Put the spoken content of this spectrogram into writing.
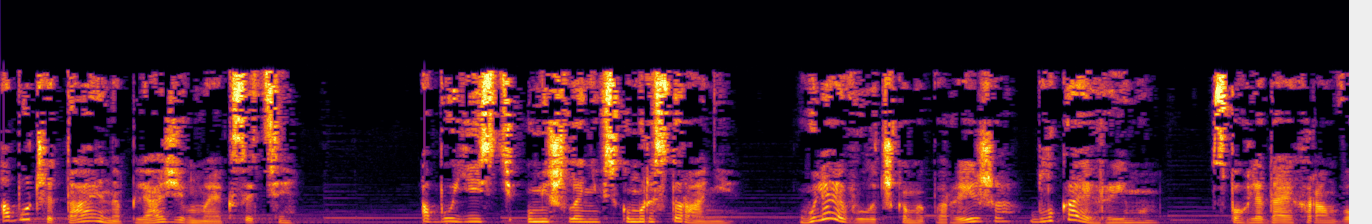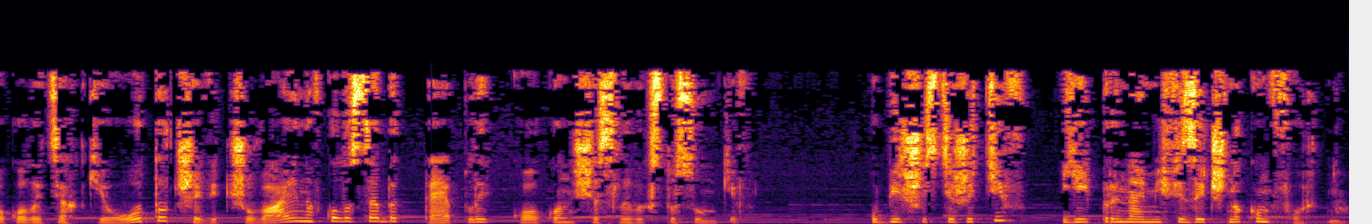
або читає на пляжі в Мексиці, або їсть у мішленівському ресторані, гуляє вуличками Парижа, блукає Римом споглядає храм в околицях Кіото чи відчуває навколо себе теплий кокон щасливих стосунків. У більшості життів їй принаймні фізично комфортно,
